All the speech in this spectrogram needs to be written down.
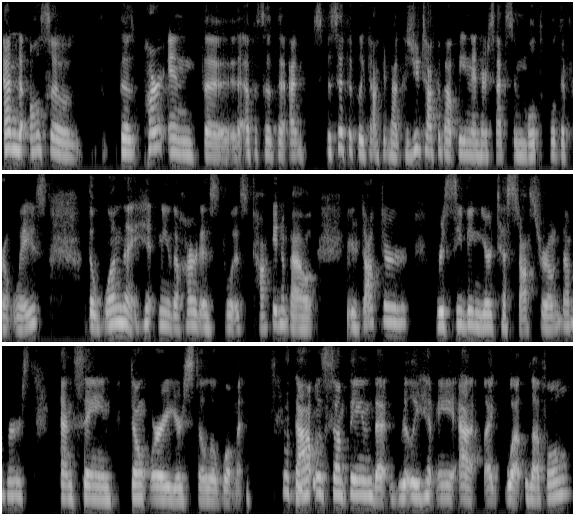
And also, the part in the, the episode that I'm specifically talking about, because you talk about being intersex in multiple different ways, the one that hit me the hardest was talking about your doctor receiving your testosterone numbers and saying, Don't worry, you're still a woman. that was something that really hit me at like, what level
